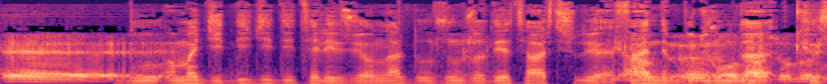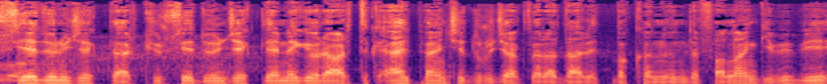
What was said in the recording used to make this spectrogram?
Ee, bu ama ciddi ciddi televizyonlarda uzun uzadıya tartışılıyor. Efendim bu durumda kürsüye mu? dönecekler. Kürsüye döneceklerine göre artık el pençe duracaklar Adalet Bakanı önünde falan gibi bir...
